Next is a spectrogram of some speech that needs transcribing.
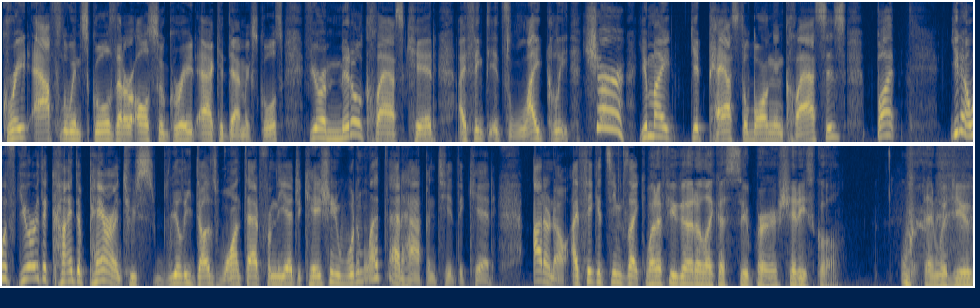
great affluent schools that are also great academic schools. If you're a middle class kid, I think it's likely, sure, you might get passed along in classes, but you know, if you're the kind of parent who really does want that from the education, you wouldn't let that happen to the kid. I don't know. I think it seems like What if you go to like a super shitty school? then would you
